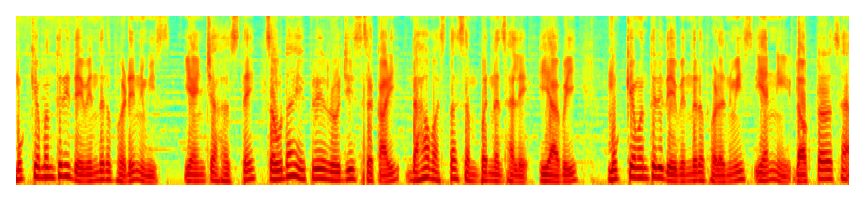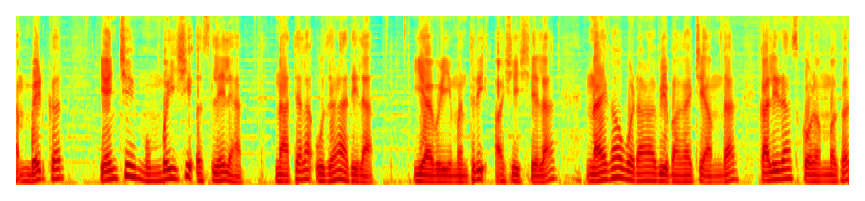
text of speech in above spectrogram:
मुख्यमंत्री देवेंद्र फडणवीस यांच्या हस्ते चौदा एप्रिल रोजी सकाळी दहा वाजता संपन्न झाले. यावेळी मुख्यमंत्री देवेंद्र फडणवीस यांनी डॉक्टर आंबेडकर यांचे मुंबईशी असलेल्या नात्याला उजाळा दिला. यावेळी मंत्री आशिष शेलार नायगाव वडाळा विभागाचे आमदार कालिदास कोळंबकर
